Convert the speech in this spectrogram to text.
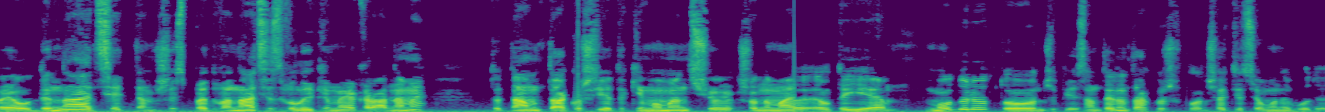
P11, там щось P12 з великими екранами, то там також є такий момент, що якщо немає LTE модулю, то GPS антени також в планшеті цьому не буде.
